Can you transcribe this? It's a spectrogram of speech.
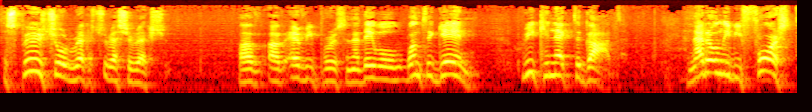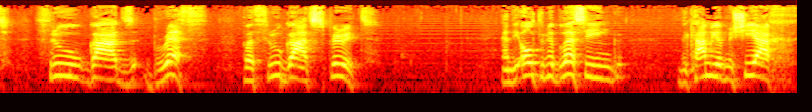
the spiritual resurrection of, of every person, that they will once again reconnect to God. And not only be forced through God's breath, but through God's spirit. And the ultimate blessing, the coming of Mashiach,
